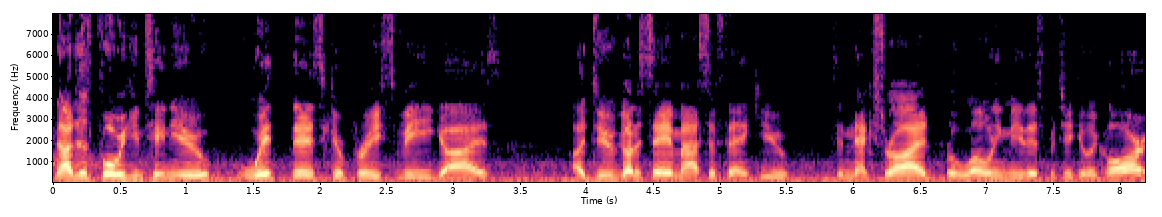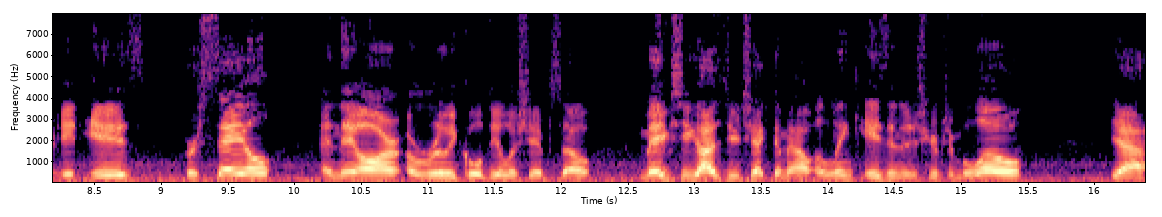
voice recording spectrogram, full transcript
Now, just before we continue with this Caprice V, guys, I do got to say a massive thank you to NextRide for loaning me this particular car. It is for sale, and they are a really cool dealership. So make sure you guys do check them out. A link is in the description below yeah,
